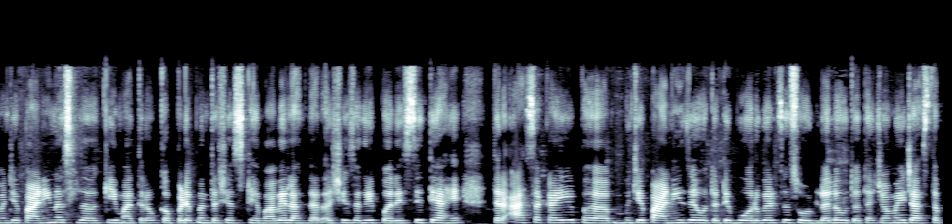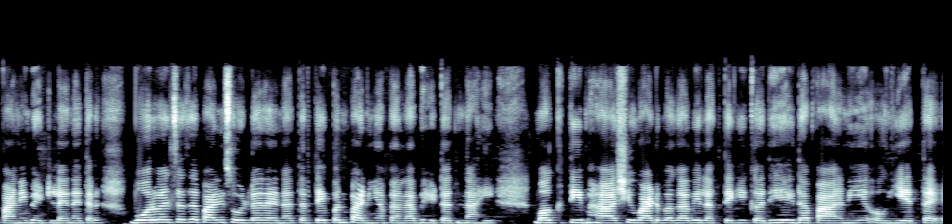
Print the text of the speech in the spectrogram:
म्हणजे पाणी नसलं की मात्र कपडे पण तसेच ठेवावे लागतात अशी सगळी परिस्थिती आहे. तर आज सकाळी भ म्हणजे पाणी जे होतं ते बोरवेलचं सोडलेलं होतं त्याच्यामुळे जास्त पाणी भेटलं नाही. तर बोरवेलचं जर पाणी सोडलं नाही ना तर ते पण पाणी आपल्याला भेटत नाही. मग ती भा अशी वाट बघावी लागते की कधी एकदा पाणी येतं आहे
